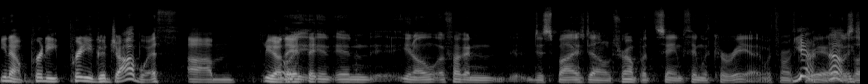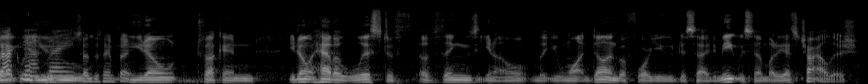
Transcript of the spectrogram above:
you know, pretty pretty good job with. Um, you know, they, they and, and, you know, I fucking despise Donald Trump, but the same thing with Korea, with North Yeah, Korea. no, It was exactly. Like Yeah. you Right. Said the same thing. You don't fucking. You don't have a list of, of things you know that you want done before you decide to meet with somebody. That's childish.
